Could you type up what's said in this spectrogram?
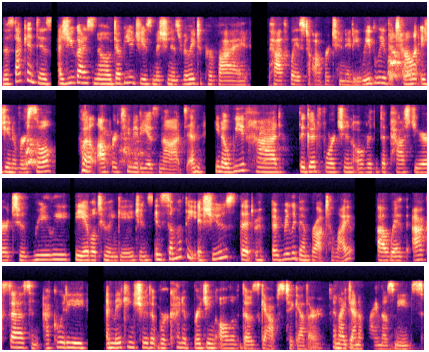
The second is, as you guys know, WG's mission is really to provide pathways to opportunity. We believe that talent is universal, while opportunity is not. And, you know, we've had the good fortune over the past year to really be able to engage in, in some of the issues that have really been brought to light uh, with access and equity and making sure that we're kind of bridging all of those gaps together and identifying those needs.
